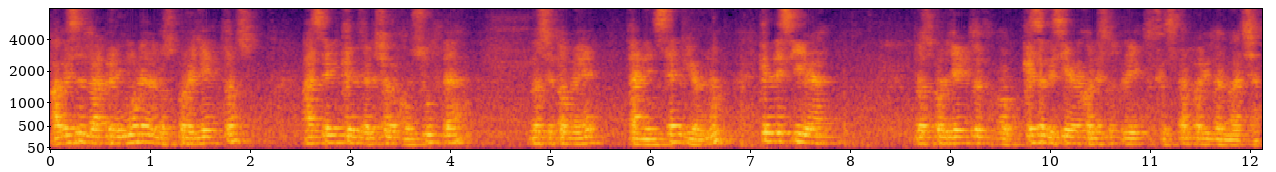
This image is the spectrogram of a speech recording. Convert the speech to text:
A veces la premura de los proyectos hace que el derecho la consulta no se tome tan en serio, ¿no? ¿Qué decía los proyectos, o qué se decía con estos proyectos que se están poniendo en marcha?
